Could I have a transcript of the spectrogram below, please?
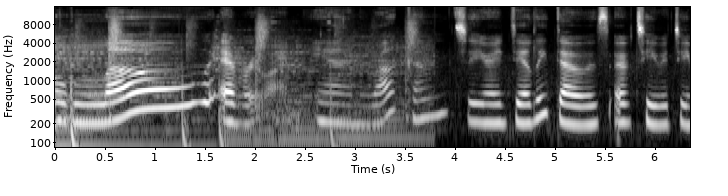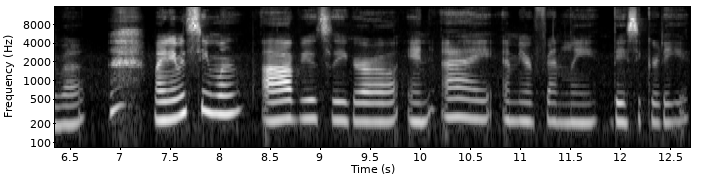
Hello, everyone, and welcome to your daily dose of tea with Tima. My name is Tima, obviously, girl, and I am your friendly Desi Gritty,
